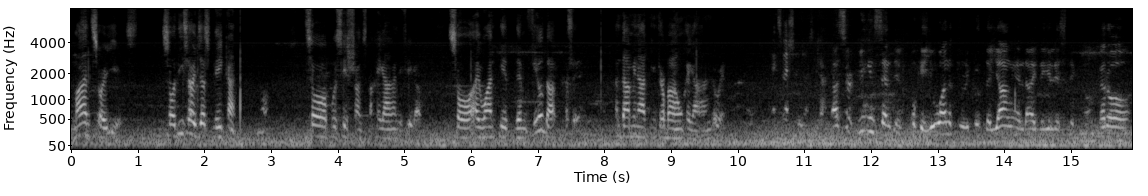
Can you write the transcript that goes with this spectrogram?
months or years. So these are just vacant. So positions na kailangan i-fill up. So I wanted them filled up kasi ang dami nating trabaho kailangan gawin. Next question. Uh, sir, yung incentive, okay, you wanted to recruit the young and the idealistic, no? Pero,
